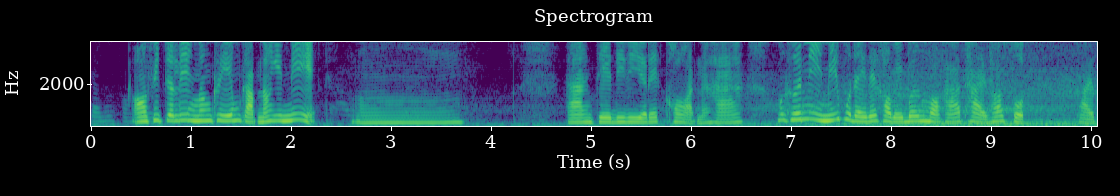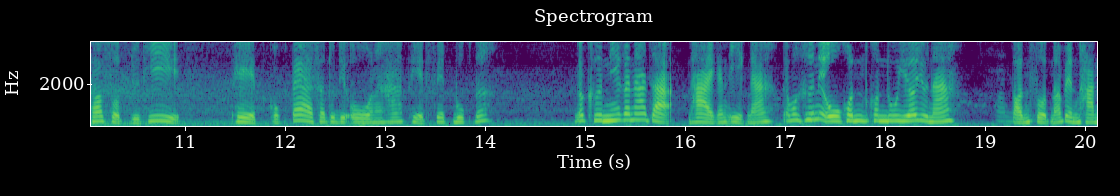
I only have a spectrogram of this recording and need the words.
กันทั้งสองอ๋อฟิชเจอริงน้องครีมกับน้องอินนี่อืมทาง JDD Record นะคะ เมื่อคืนนี้มีผู้ใดได้เข้าไปเบิ้งบอกคะ ถ่ายทอดสด ถ่ายทอดสดอยู่ที่เพจกกแต้สตูดิโอนะคะ เพจ Facebook เด้อแล้วคืนนี้ก็น่าจะถ่ายกันอีกนะ แต่เมื่อคืนนี้โอ้คนคนดูเยอะอยู่นะ ตอนสดนะเป็นพัน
